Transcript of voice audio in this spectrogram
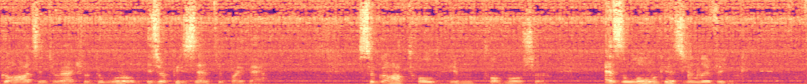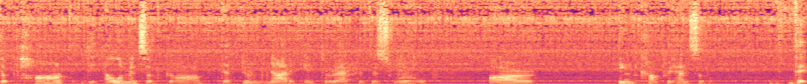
God's interaction with the world is represented by that. So God told him, told Moshe, as long as you're living, the part, the elements of God that do not interact with this world are incomprehensible. They,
